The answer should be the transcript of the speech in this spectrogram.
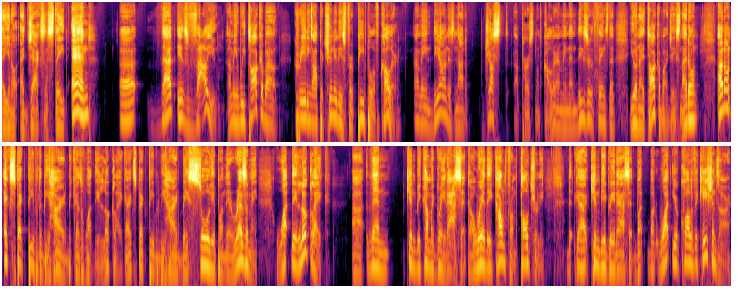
uh, you know at Jackson State and uh that is value. I mean, we talk about creating opportunities for people of color. I mean, Deion is not just a person of color. I mean, and these are the things that you and I talk about, Jason. I don't I don't expect people to be hired because of what they look like. I expect people to be hired based solely upon their resume. What they look like uh, then can become a great asset or where they come from culturally uh, can be a great asset. But but what your qualifications are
